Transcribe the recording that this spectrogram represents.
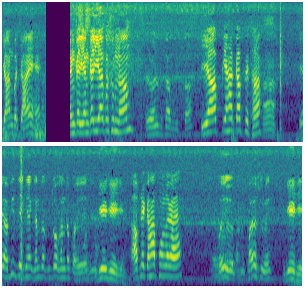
जान बचाए हैं। अंकल जी अंकल जी आपका शुभ नाम? रोहन प्रसाद गुप्ता। ये आपके यहाँ कब से था? हाँ। ये अभी देखे घंटा दो घंटा पहले। जी जी जी। आपने कहाँ फ़ोन लगाया? वही फॉरेस्ट में। जी जी।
